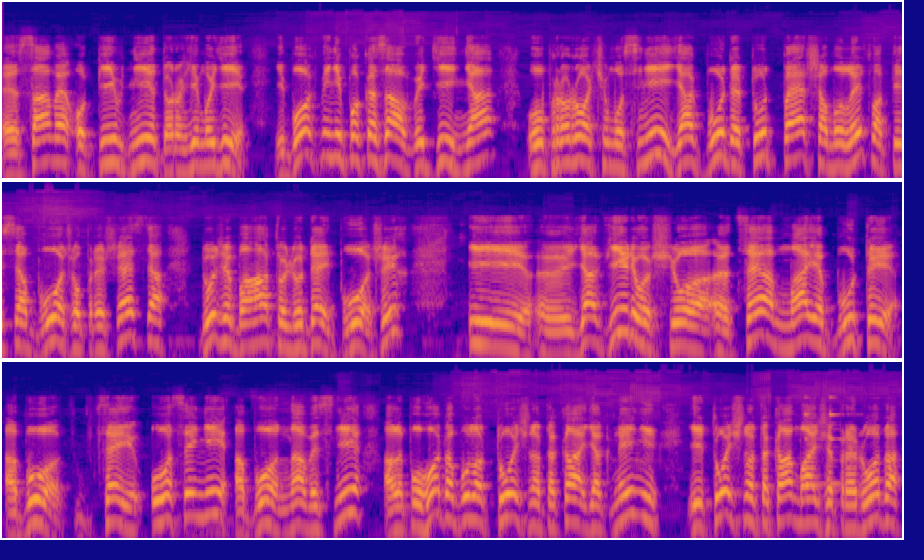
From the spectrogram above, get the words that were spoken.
е, саме о півдні, дорогі мої. І Бог мені показав видіння у пророчому сні, як буде тут перша молитва після Божого пришестя. Дуже багато людей Божих. І е, я вірю, що е, це має бути або в цій осені, або навесні, але погода була точно така, як нині, і точно така майже природа,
